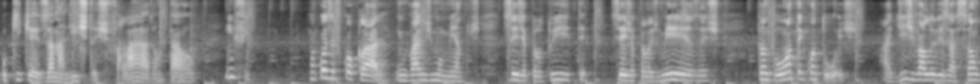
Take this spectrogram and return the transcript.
O que, que os analistas falaram tal? Enfim, uma coisa ficou clara em vários momentos seja pelo Twitter, seja pelas mesas, tanto ontem quanto hoje. A desvalorização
